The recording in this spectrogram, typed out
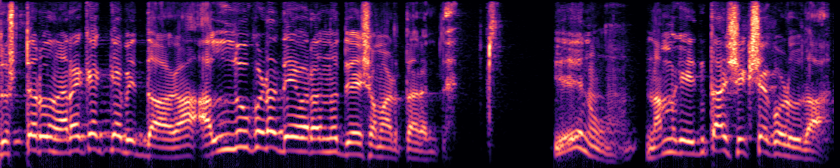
ದುಷ್ಟರು ನರಕಕ್ಕೆ ಬಿದ್ದಾಗ ಅಲ್ಲೂ ಕೂಡ ದೇವರನ್ನು ದ್ವೇಷ ಮಾಡ್ತಾರಂತೆ. ಏನು? ನಮಗೆ ಇಂಥ ಶಿಕ್ಷೆ ಕೊಡುವುದಾ?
